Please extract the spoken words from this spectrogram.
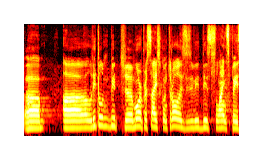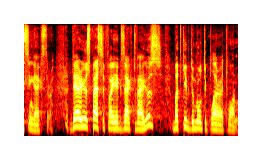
Um, a little bit uh, more precise control is with this line spacing extra. There you specify exact values, but keep the multiplier at 1.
